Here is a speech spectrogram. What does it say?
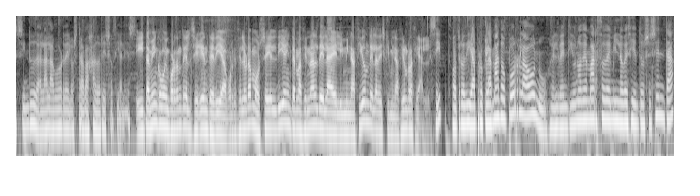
sin duda, la labor de los trabajadores sociales. Y también como importante el siguiente día, porque celebramos el Día Internacional de la Eliminación de la Discriminación Racial. Sí, otro día proclamado por la ONU, el 21 de marzo de 1900 60,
